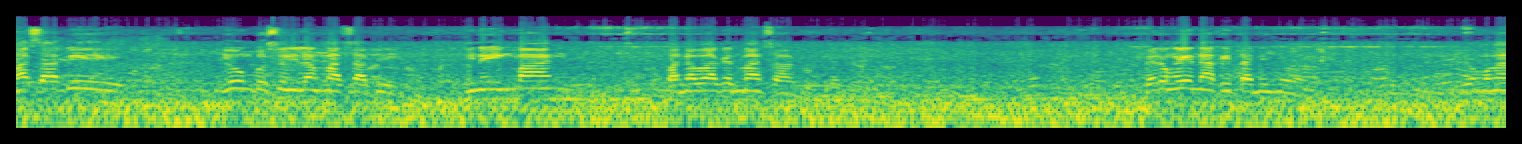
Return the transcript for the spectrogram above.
masabi yung gusto nilang masabi. Hinaing man, panawagan man sa. Pero ngayon nakita ninyo, yung mga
